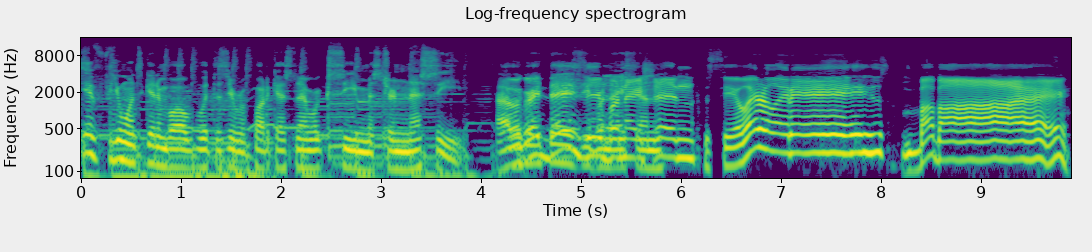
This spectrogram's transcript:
If you want to get involved with the Zebra Podcast Network, see Mr. Nesi. Have a great day, Zebra Nation. See you later, ladies. Bye-bye.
